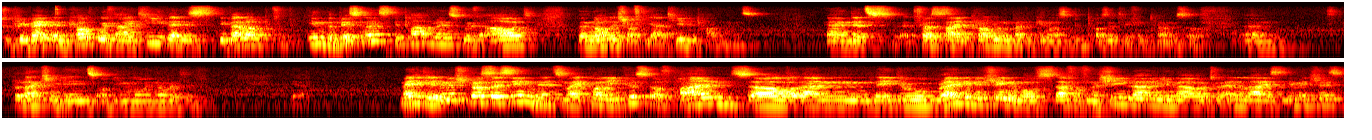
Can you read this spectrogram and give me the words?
to prevent and cope with IT that is developed in the business departments without the knowledge of the IT departments. And that's at first sight a problem, but it can also be positive in terms of um, production gains or being more innovative. Medical image processing, that's my colleague Christoph Palm. So um, they do brain imaging and most stuff of machine learning, you know, to analyze the images.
